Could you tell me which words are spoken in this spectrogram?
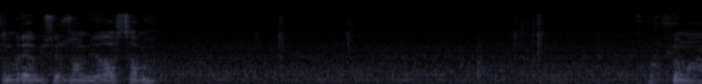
Şimdi buraya bir sürü zombi dolarsa ama. Korkuyorum ha.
